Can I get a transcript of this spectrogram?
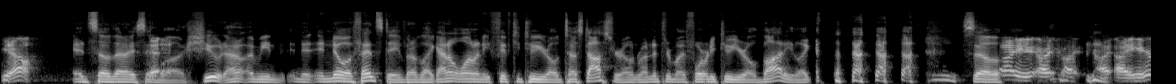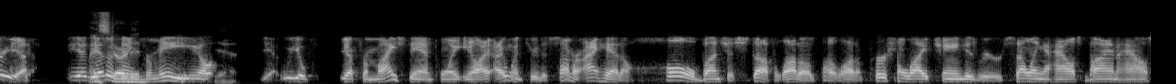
Yeah. And so then I say, well, shoot, I don't, I mean, in, no offense, Dave, but I'm like, I don't want any 52 year old testosterone running through my 42 year old body. Like, so I, I, I, I, hear you. Yeah. The I other started, thing for me, you know, yeah, yeah, we, yeah, from my standpoint, you know, I, I went through the summer, I had a whole bunch of stuff, a lot of, a lot of personal life changes. We were selling a house, buying a house,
